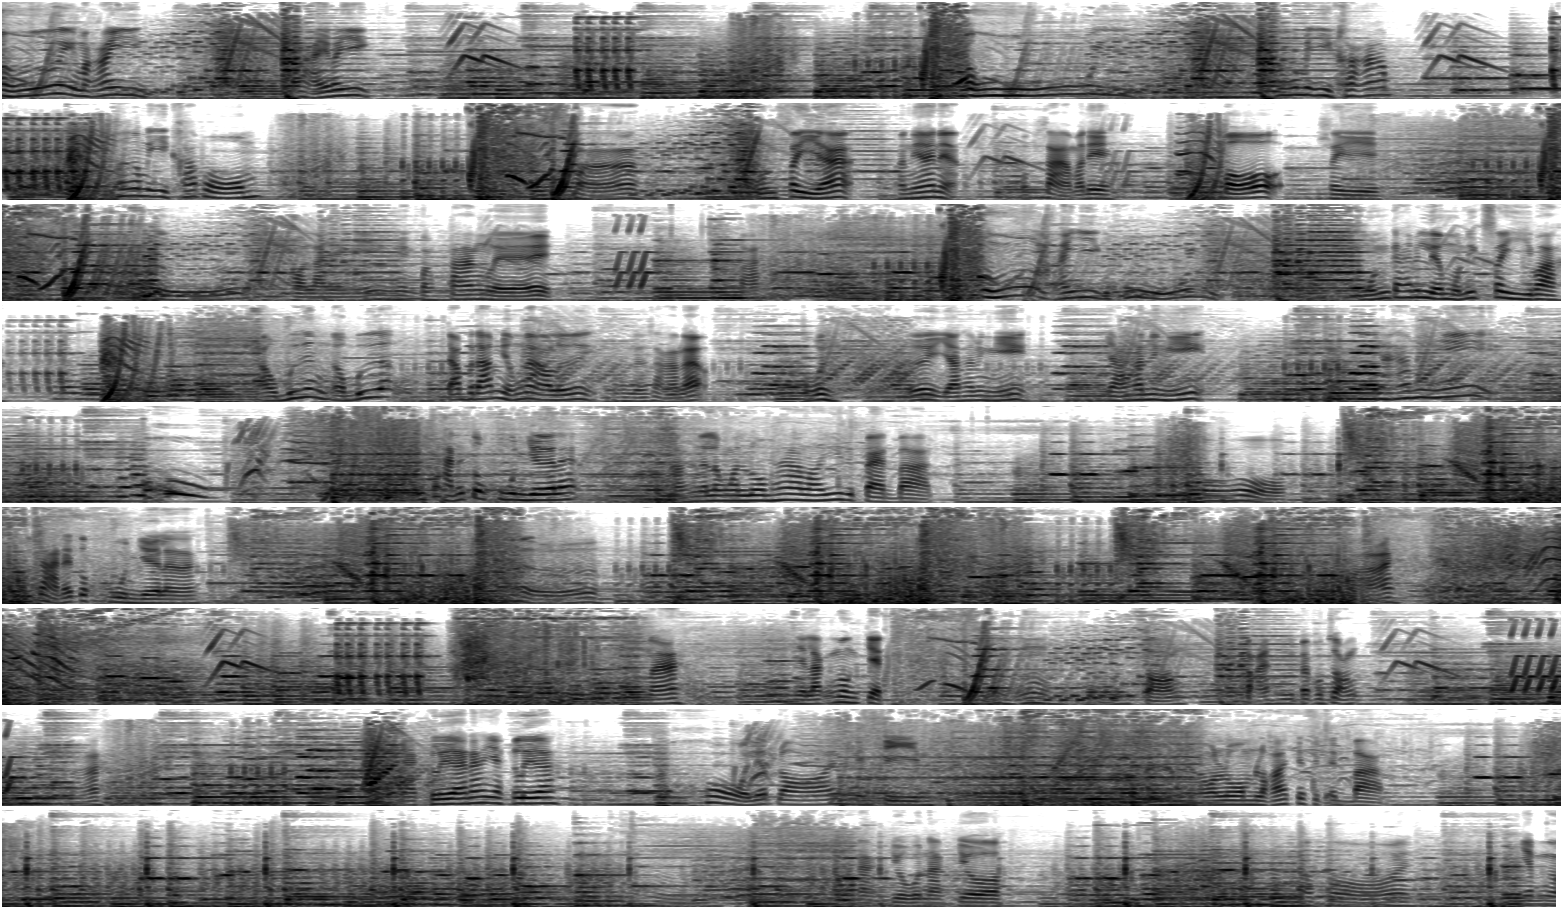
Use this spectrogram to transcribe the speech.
เอ้ย มาอีกหายไปอีกโอ้ยเพิ่มมาอีกครับ เพิ่มาอีกครับผมมาคูณสี่ฮะอันเนี้ยเนี่ยลบสามมาดิโป๊ะสี่เออขอลายอย่างนี้เฮงปังๆเลยไปอือไอ้อีกโอ้โหมุนกลายเป็นเหลือหมุนอีกสี่ว่ะเอาเบื้องเอาเบื้องจำประดับเหมียวเงาเลยเหลือสามแล้วโอ้ย เอ้ยอย่าทำอย่างนี้ อย่าทำอย่างนี้ อย่าทำอย่างนี้ โอ้โหอุตส่าห์ได้ตัวคูณเยอะแล้วเงินรางวัลรวม 528 บาท โอ้โหอุตส่าห์ได้ตัวคูณเยอะแล้วนะ มาสัญลักษณ์ม่วงเจ็ดอืมสองตายคุณไปคนสองอย่าเกลือนะ อย่าเกลือ โอ้โห เรียบร้อยเรียนจีนเอารวม171บเอ็ดบาทหนักอยู่หนักอยู่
